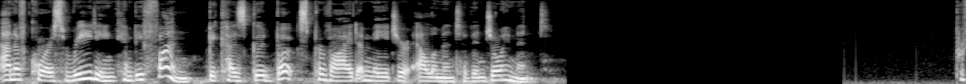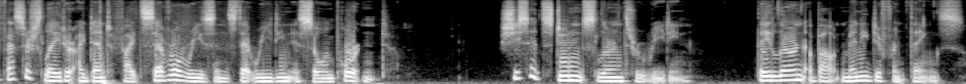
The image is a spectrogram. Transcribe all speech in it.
And of course, reading can be fun because good books provide a major element of enjoyment. Professor Slater identified several reasons that reading is so important. She said students learn through reading. They learn about many different things.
